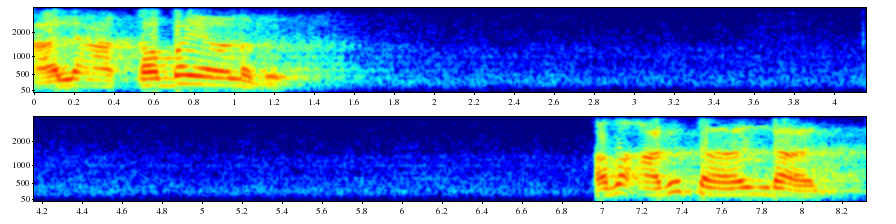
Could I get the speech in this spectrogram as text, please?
അൽ അക്കബയാണത് അപ്പൊ അത് താണ്ടാൻ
